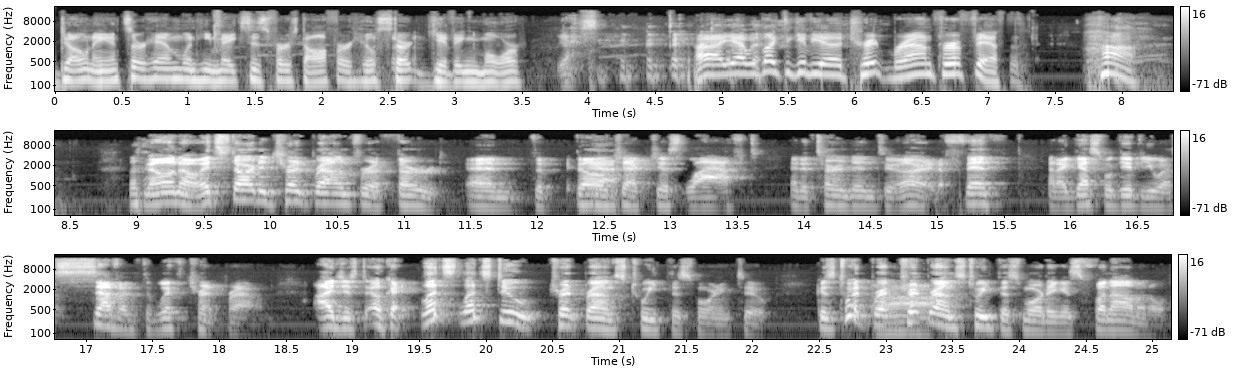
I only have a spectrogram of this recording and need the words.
don't answer him when he makes his first offer, he'll start giving more? Yes. Uh, yeah, we'd like to give you a Trent Brown for a fifth. Huh? No, no, it started Trent Brown for a third, and the Yeah. Belichick just laughed, and it turned into all right, a fifth, and I guess we'll give you a seventh with Trent Brown. I just okay. Let's let's do Trent Brown's tweet this morning too, because Trent, Bra- Ah. Trent Brown's tweet this morning is phenomenal.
